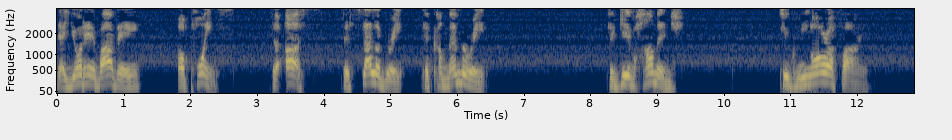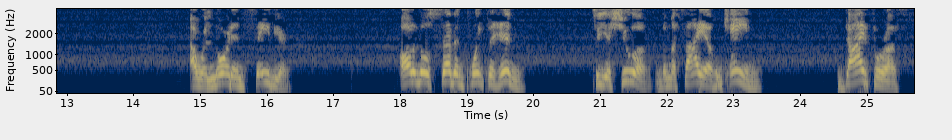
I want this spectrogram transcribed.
that Yod-Heh-Vav-Heh appoints to us to celebrate, to commemorate, to give homage, to glorify our Lord and Savior. All of those seven point to Him, to Yeshua, the Messiah who came, died for us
